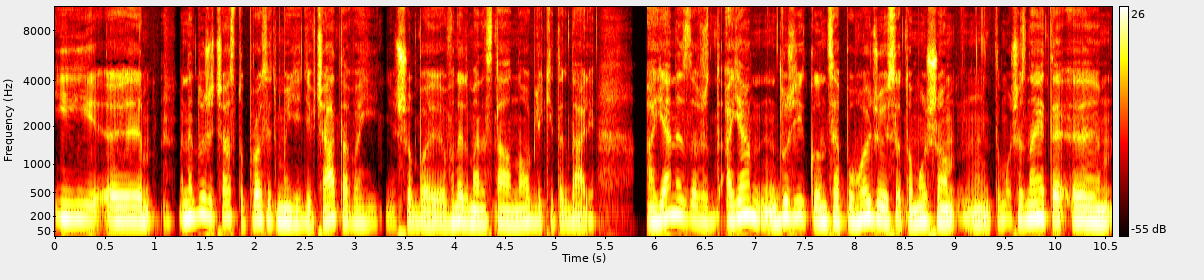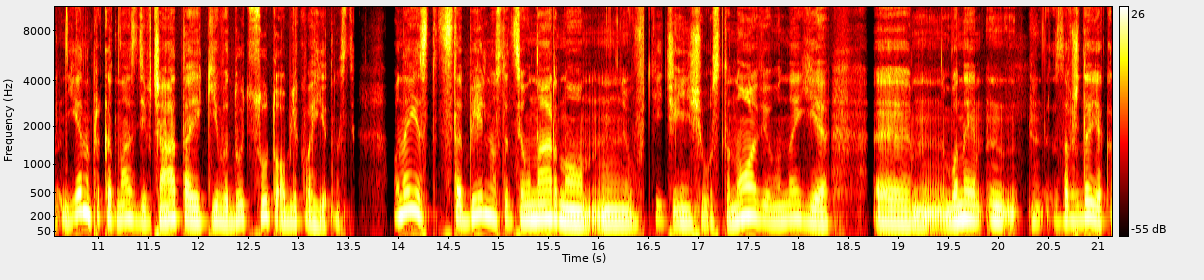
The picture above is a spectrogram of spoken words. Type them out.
І е, мене дуже часто просять мої дівчата вагітні, щоб вони до мене стали на облік і так далі. А я не завжди, а я дуже рідко на це погоджуюся, тому що, тому що, знаєте, е, є, наприклад, у нас дівчата, які ведуть суто облік вагітності. Вони є стабільно, стаціонарно в тій чи іншій установі, вони є, е, вони завжди, як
